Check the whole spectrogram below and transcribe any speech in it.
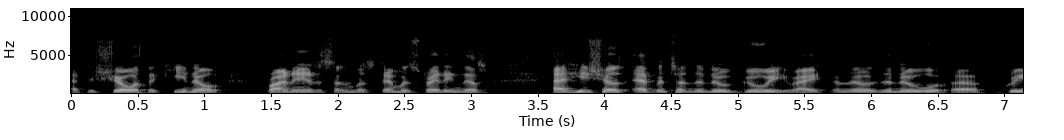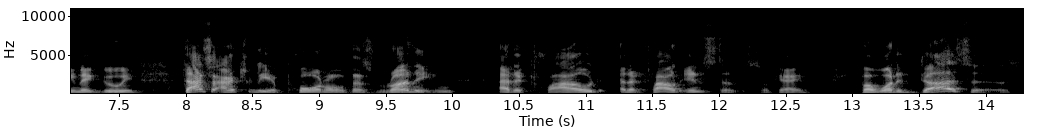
at the show at the keynote. Brian Anderson was demonstrating this. And he showed Edmonton the new GUI, right? The new the new uh, GreenLake GUI. That's actually a portal that's running at a cloud at a cloud instance. Okay, but what it does is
